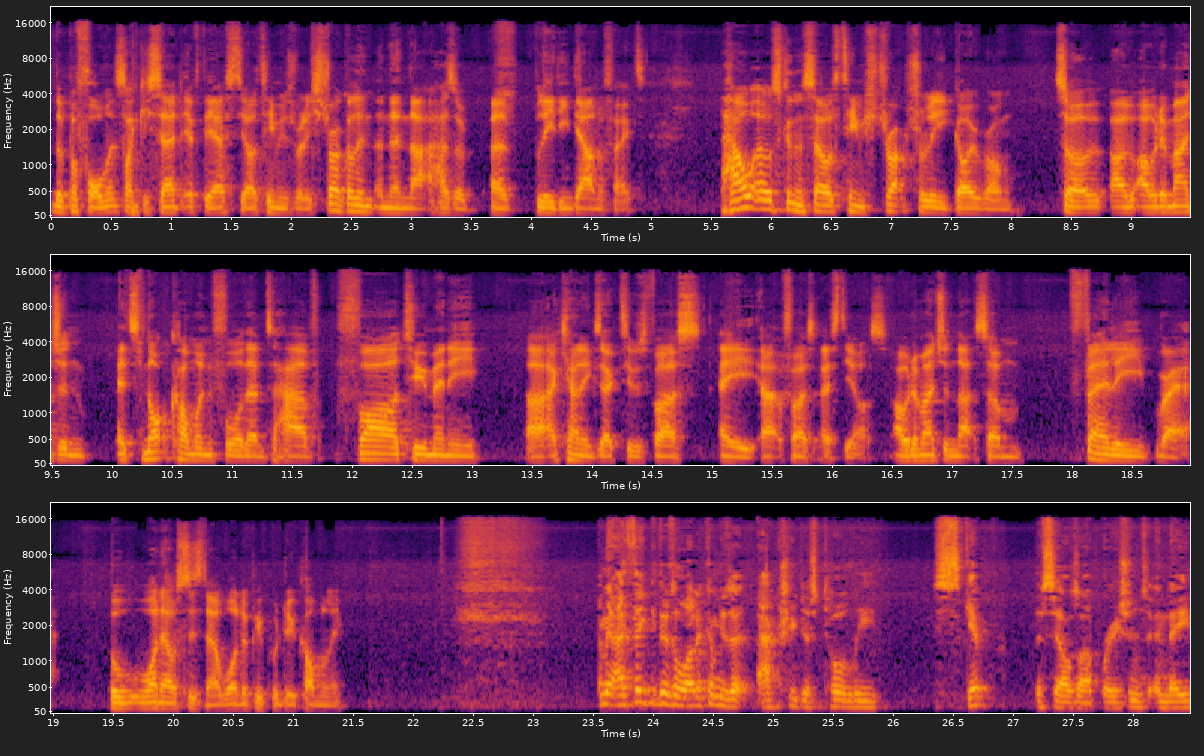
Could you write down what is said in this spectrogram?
the performance, like you said, if the SDR team is really struggling, and then that has a, a bleeding down effect, how else can the sales team structurally go wrong? So I, I would imagine it's not common for them to have far too many uh, account executives versus a uh, versus SDRs. I would imagine that's um fairly rare. But what else is there? What do people do commonly? I mean, I think there's a lot of companies that actually just totally skip the sales operations and they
